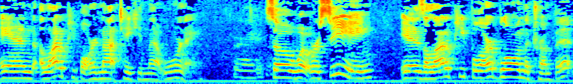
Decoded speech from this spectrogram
And a lot of people are not taking that warning. Right. So, what we're seeing is a lot of people are blowing the trumpet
